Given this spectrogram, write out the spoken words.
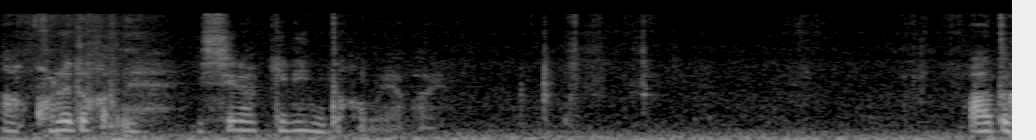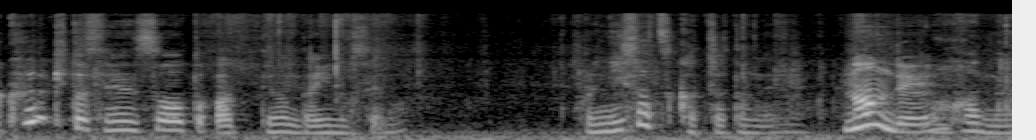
うあこれとかね石垣凛とかもやばい。あと空気と戦争とかって読んだ猪瀬のこれ2冊買っちゃったんだよね。ーなんで？わかんない。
